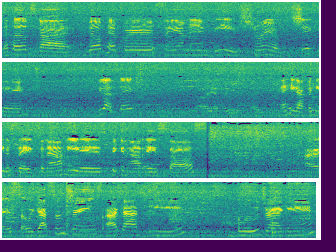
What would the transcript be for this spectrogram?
The hubs got bell pepper, salmon, beef, shrimp, chicken. You got steak? Uh, yeah, you. And he got fajita steak. So now he is picking out a sauce. All right, so we got some drinks. I got the Blue Dragon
